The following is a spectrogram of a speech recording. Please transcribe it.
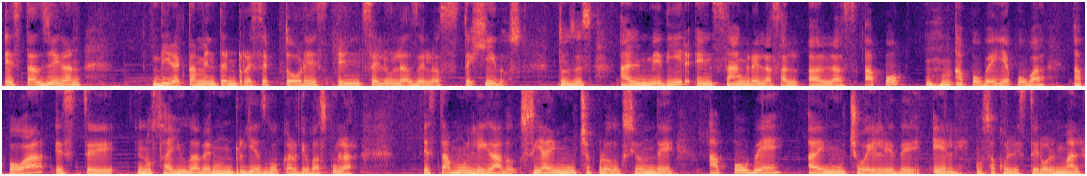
Estas llegan directamente en receptores en células de los tejidos. Entonces, al medir en sangre las, a las APO, ApoB y ApoA, ApoA este, nos ayuda a ver un riesgo cardiovascular. Está muy ligado. Si hay mucha producción de ApoB, hay mucho LDL, o sea, colesterol malo.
